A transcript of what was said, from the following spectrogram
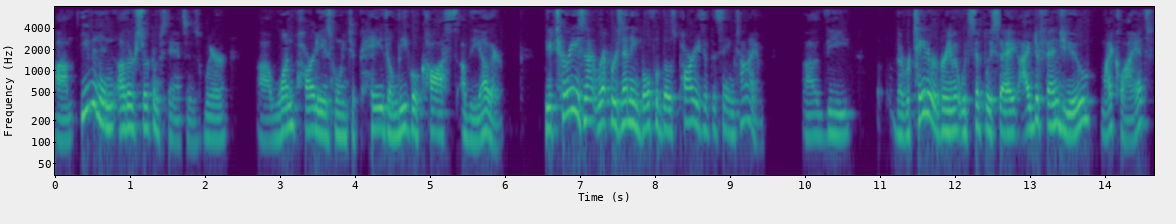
Um, even in other circumstances where uh, one party is going to pay the legal costs of the other, the attorney is not representing both of those parties at the same time. Uh, the the retainer agreement would simply say, I defend you, my client,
